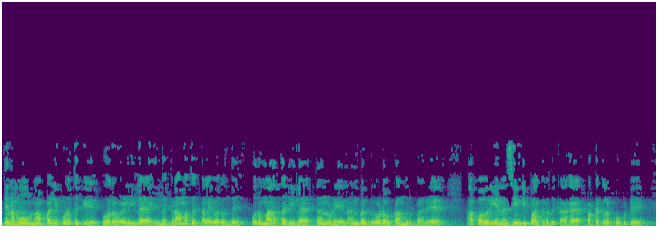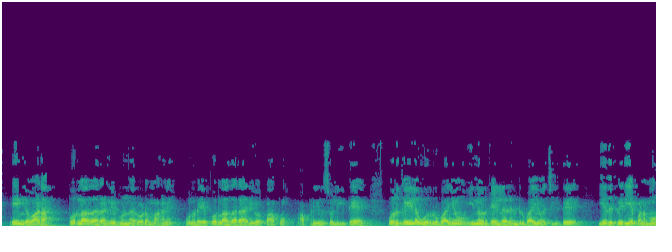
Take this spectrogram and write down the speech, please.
தினமும் நான் பள்ளிக்கூடத்துக்கு போற வழியில இந்த கிராமத்து தலைவர் வந்து ஒரு மரத்தடியில தன்னுடைய நண்பர்களோட உட்கார்ந்துருப்பாரு. அப்ப அவர் என்னை சீண்டி பாக்குறதுக்காக பக்கத்துல கூப்பிட்டு ஏ இங்க வாடா பொருளாதார நிபுணரோட மகனே உன்னுடைய பொருளாதார அறிவை பார்ப்போம் அப்படின்னு சொல்லிக்கிட்டு ஒரு கையில் ஒரு ரூபாயும் இன்னொரு கையில் ரெண்டு ரூபாயும் வச்சுக்கிட்டு எது பெரிய பணமோ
